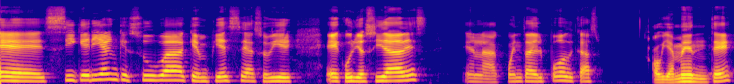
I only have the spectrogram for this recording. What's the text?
eh, si querían que suba, que empiece a subir eh, curiosidades en la cuenta del podcast, obviamente.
